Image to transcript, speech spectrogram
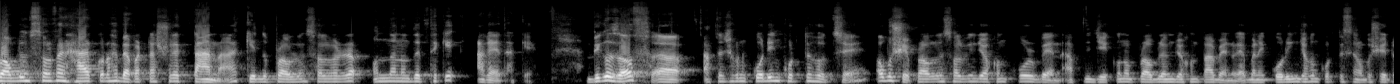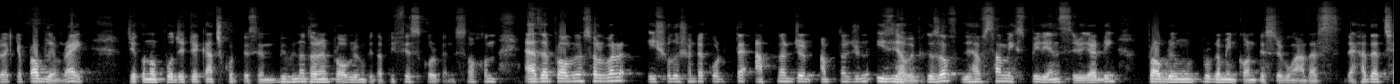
প্রবলেম সলভার হায়ার করা হয় ব্যাপারটা আসলে তা না, কিন্তু প্রবলেম সলভাররা অন্যান্যদের থেকে আগায় থাকে। বিকজ অফ আপনার যখন কোডিং করতে হচ্ছে, অবশ্যই প্রবলেম সলভিং যখন করবেন, আপনি যে কোনো প্রবলেম যখন পাবেন মানে কোডিং যখন করতেছেন, অবশ্যই এটা একটা প্রবলেম রাইট যে কোনো প্রজেক্টে কাজ করতেছেন, বিভিন্ন ধরনের প্রবলেম কিন্তু আপনি ফেস করবেন। তখন অ্যাজ আ প্রবলেম সলভার এই সলিউশনটা করতে আপনার জন্য আপনার জন্য ইজি হবে। Because of you have some experience regarding problem programming contest এবং আদার্স দেখা যাচ্ছে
